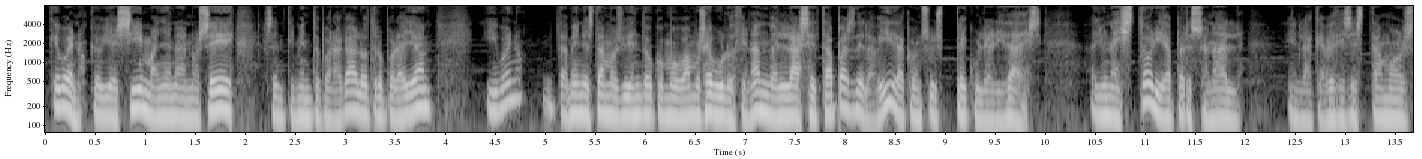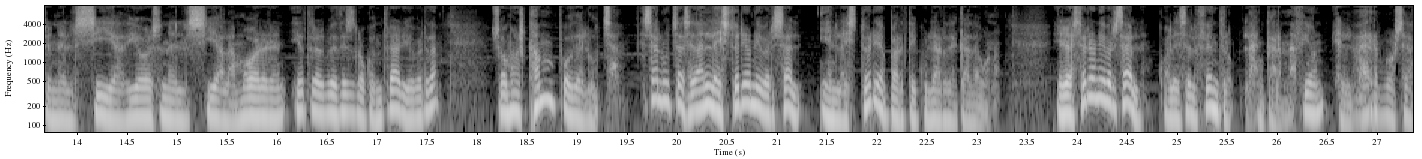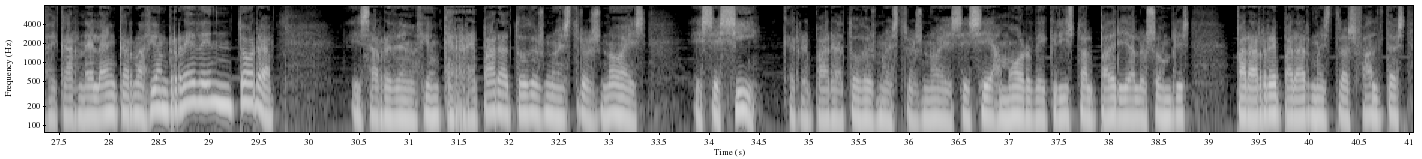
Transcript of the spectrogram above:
que bueno, que hoy es sí, mañana no sé, el sentimiento por acá, el otro por allá. Y bueno, también estamos viendo cómo vamos evolucionando en las etapas de la vida con sus peculiaridades. Hay una historia personal en la que a veces estamos en el sí a Dios, en el sí al amor, y otras veces lo contrario, ¿verdad? Somos campo de lucha. Esa lucha se da en la historia universal y en la historia particular de cada uno. En la historia universal, ¿cuál es el centro? La encarnación. El verbo se hace carne, la encarnación redentora. Esa redención que repara todos nuestros noes. Ese sí que repara todos nuestros noes. Ese amor de Cristo al Padre y a los hombres para reparar nuestras faltas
